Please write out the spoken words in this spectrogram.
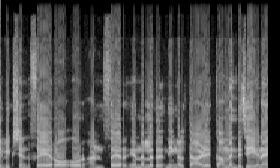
എവിക്ഷൻ ഫെയറോ ഓർ അൺഫെയർ എന്നുള്ളത് നിങ്ങൾ താഴെ കമന്റ് ചെയ്യണേ.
